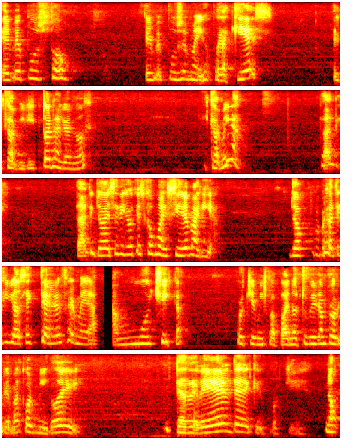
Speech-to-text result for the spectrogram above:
Él me puso, Él me puso y me dijo, por aquí es el caminito en Leonor. Y camina dale, dale. Yo a veces digo que es como el sí de María. Yo, fíjate que yo acepté la enfermedad muy chica, porque mis papás no tuvieron problemas conmigo de, de rebelde, de que, porque, no,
